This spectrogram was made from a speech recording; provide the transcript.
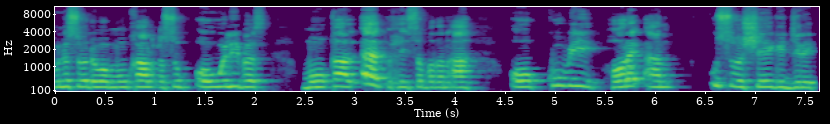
Kuna soo dhawo muuqaal cusub oo weliba muuqaal aad u xiiso badan ah oo kuwii hore aan u soo sheegi jiray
